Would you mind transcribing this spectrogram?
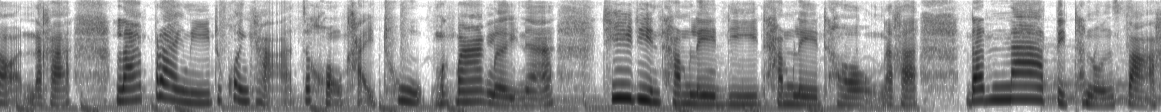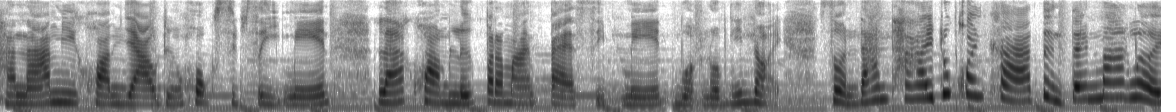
นอนนะคะและแปลงนี้ทุกคนค่ะเจ้าของขายถูกมากๆเลยนะ ที่ดินทำเลดีทำเลทองนะคะ ด้านหน้าติดถนนสาธารณะมีความยาวถึง 64 เมตร และความลึกประมาณ 80 เมตร บวกลบนิดหน่อย ส่วนด้านท้ายทุกคนค่ะตื่นเต้นมากเลย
